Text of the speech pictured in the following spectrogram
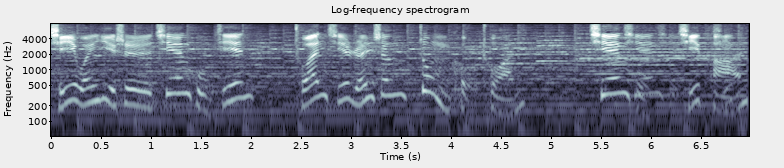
奇闻异事千古间，传奇人生众口传。千古奇谈。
